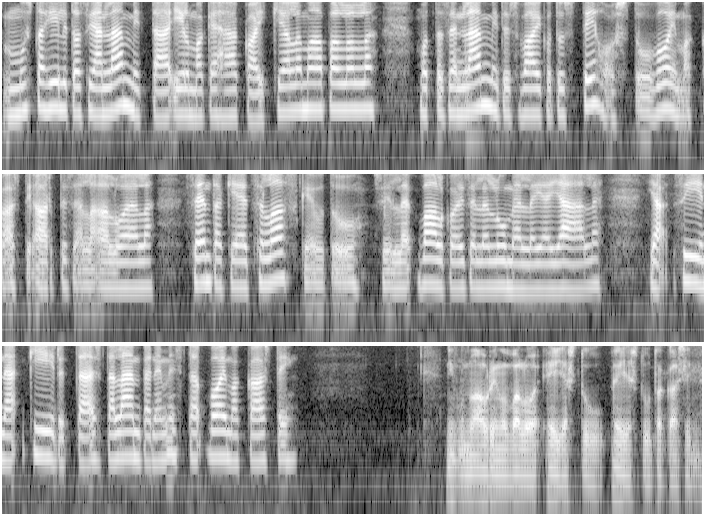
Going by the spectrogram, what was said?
Musta hiili tosiaan lämmittää ilmakehää kaikkialla maapallolla, mutta sen lämmitysvaikutus tehostuu voimakkaasti arktisella alueella sen takia, että se laskeutuu sille valkoiselle lumelle ja jäälle ja siinä kiihdyttää sitä lämpenemistä voimakkaasti. Niin kuin auringonvalo heijastuu, heijastuu takaisin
